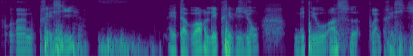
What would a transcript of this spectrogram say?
point précis et d'avoir les prévisions météo à ce point précis.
